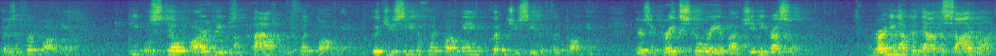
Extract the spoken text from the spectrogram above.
There was a football game. People still argue about the football game. Could you see the football game? Couldn't you see the football game? There's a great story about Jimmy Russell running up and down the sideline,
